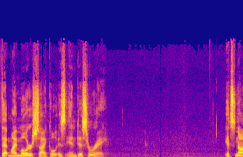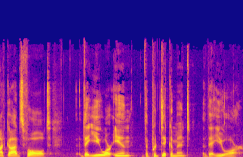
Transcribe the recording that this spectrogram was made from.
that my motorcycle is in disarray. It's not God's fault that you are in the predicament that you are.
